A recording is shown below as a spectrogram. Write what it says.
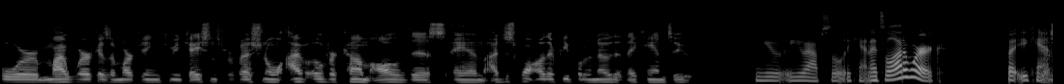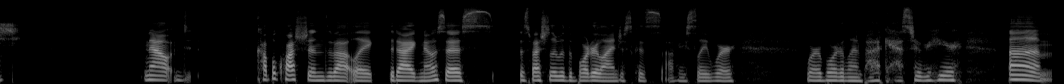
for my work as a marketing communications professional. I've overcome all of this and I just want other people to know that they can too. You you absolutely can. It's a lot of work, but you can. Yes. Now, d- couple questions about like the diagnosis, especially with the borderline, just because obviously we're we're a borderline podcast over here. Um,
